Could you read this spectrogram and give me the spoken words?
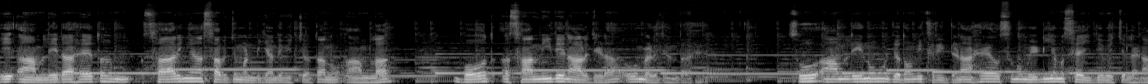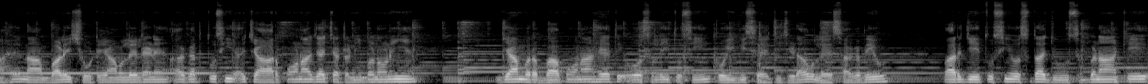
ਇਹ ਆਮਲੇ ਦਾ ਹੈ ਤਾਂ ਸਾਰੀਆਂ ਸਬਜ਼ ਮੰਡੀਆਂ ਦੇ ਵਿੱਚੋਂ ਤੁਹਾਨੂੰ ਆਮਲਾ ਬਹੁਤ ਆਸਾਨੀ ਦੇ ਨਾਲ ਜਿਹੜਾ ਉਹ ਮਿਲ ਜਾਂਦਾ ਹੈ। ਸੋ ਆਮਲੇ ਨੂੰ ਜਦੋਂ ਵੀ ਖਰੀਦਣਾ ਹੈ ਉਸ ਨੂੰ ਮੀਡੀਅਮ ਸਾਈਜ਼ ਦੇ ਵਿੱਚ ਲੈਣਾ ਹੈ। ਨਾ ਬਾਲੇ ਛੋਟੇ ਆਮਲੇ ਲੈਣੇ। ਅਗਰ ਤੁਸੀਂ ਅਚਾਰ ਪਾਉਣਾ ਜਾਂ ਚਟਣੀ ਬਣਾਉਣੀ ਹੈ ਜਾਂ ਮੁਰੱਬਾ ਪਾਉਣਾ ਹੈ ਤੇ ਉਸ ਲਈ ਤੁਸੀਂ ਕੋਈ ਵੀ ਸਾਈਜ਼ ਜਿਹੜਾ ਉਹ ਲੈ ਸਕਦੇ ਹੋ। ਪਰ ਜੇ ਤੁਸੀਂ ਉਸ ਦਾ ਜੂਸ ਬਣਾ ਕੇ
